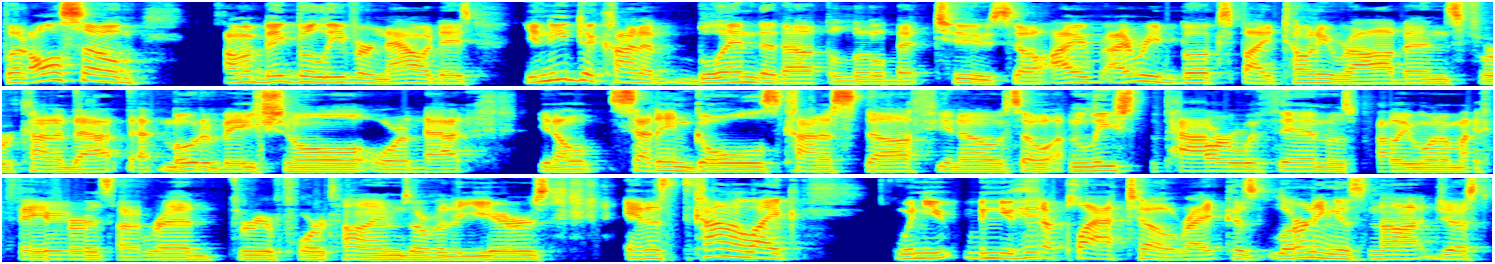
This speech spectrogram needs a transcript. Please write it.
But also, I'm a big believer nowadays, you need to kind of blend it up a little bit too. So I, I read books by Tony Robbins for kind of that, that motivational or that, you know, setting goals kind of stuff, you know. So Unleash the Power Within was probably one of my favorites. I've read three or four times over the years. And it's kind of like, when you when you hit a plateau, right? Because learning is not just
